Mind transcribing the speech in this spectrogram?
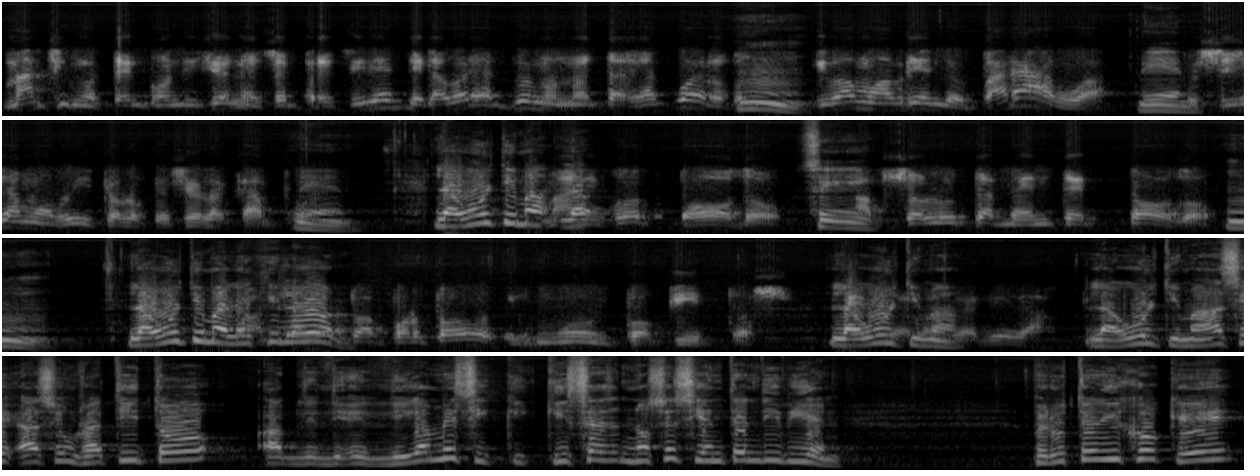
Máximo está en condiciones de ser presidente, y la verdad es que uno no está de acuerdo. Mm. Y vamos abriendo el paraguas. Bien. Pues ya hemos visto lo que sea la campo. Bien. La última... Manejó todo, sí. absolutamente todo. Mm. La última, legislador. Aportó muy poquitos. La última. La, última. Hace, hace un ratito, ah, dígame si quizás, no sé si entendí bien, pero usted dijo que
